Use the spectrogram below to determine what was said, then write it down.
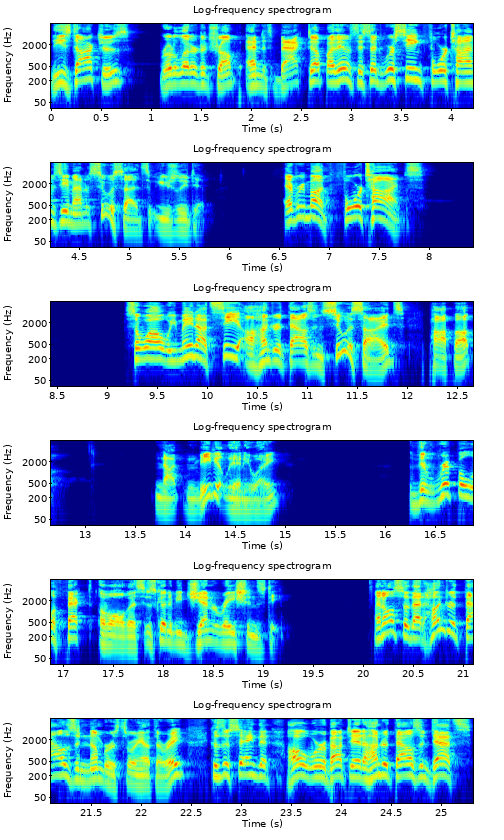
these doctors wrote a letter to Trump, and it's backed up by them. They said, We're seeing four times the amount of suicides that we usually do. Every month, four times. So while we may not see 100,000 suicides pop up, not immediately anyway, the ripple effect of all this is going to be generations deep. And also, that 100,000 number is throwing out there, right? Because they're saying that, oh, we're about to hit 100,000 deaths.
